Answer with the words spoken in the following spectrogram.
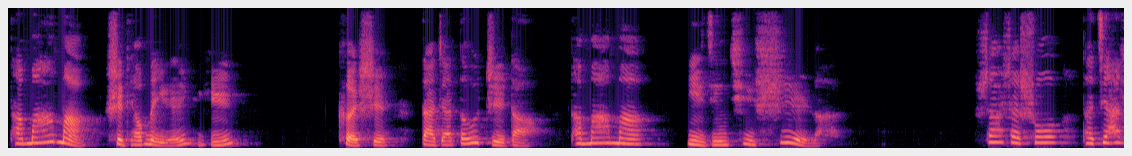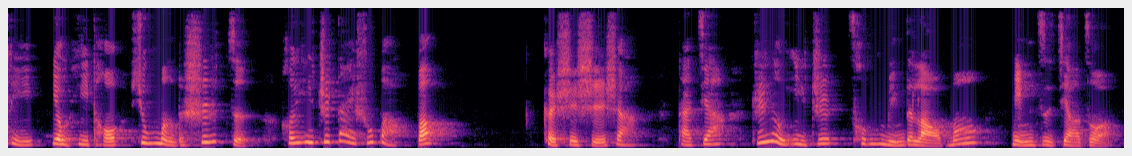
他妈妈是条美人鱼，可是大家都知道他妈妈已经去世了。莎莎说，他家里有一头凶猛的狮子和一只袋鼠宝宝，可事实上，他家只有一只聪明的老猫，名字叫做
